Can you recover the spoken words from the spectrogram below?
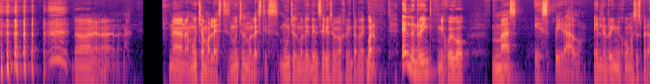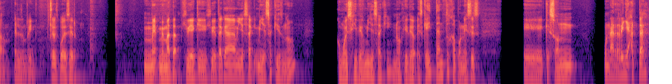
no, no, no, no, no. No, no, muchas molestias, muchas molestias, muchas molestias. En serio se me baja el internet. Bueno, Elden Ring, mi juego más esperado. Elden Ring, mi juego más esperado. Elden Ring. ¿Qué les puedo decir? Me, me mata. Hideaki, Hidetaka Miyazaki. Miyazaki es, ¿no? ¿Cómo es Hideo Miyazaki? No, Hideo. Es que hay tantos japoneses eh, que son una riata.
